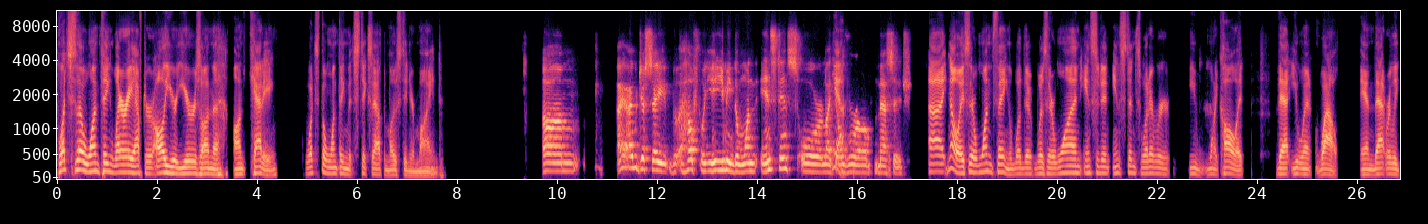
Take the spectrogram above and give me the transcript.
what's the one thing larry after all your years on the on caddying what's the one thing that sticks out the most in your mind? Um i, I would just say how you mean the one instance or like yeah. the overall message? Uh no is there one thing? Was there was there one incident instance whatever you want to call it that you went wow and that really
